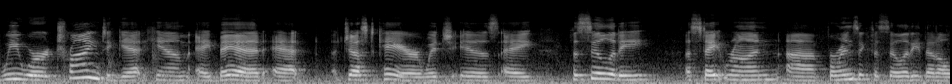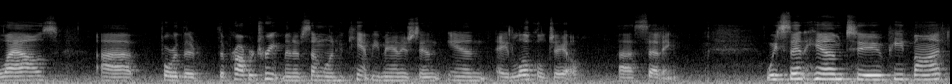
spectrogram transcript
we were trying to get him a bed at Just Care, which is a facility, a state-run uh, forensic facility that allows uh, for the, the proper treatment of someone who can't be managed in, in a local jail uh, setting. We sent him to Piedmont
